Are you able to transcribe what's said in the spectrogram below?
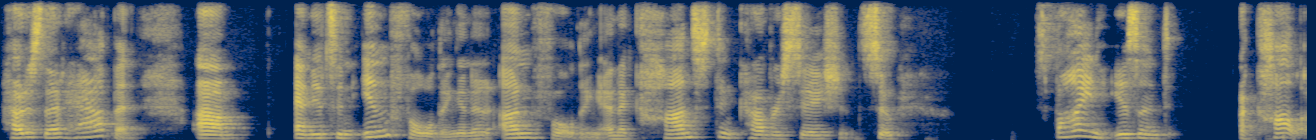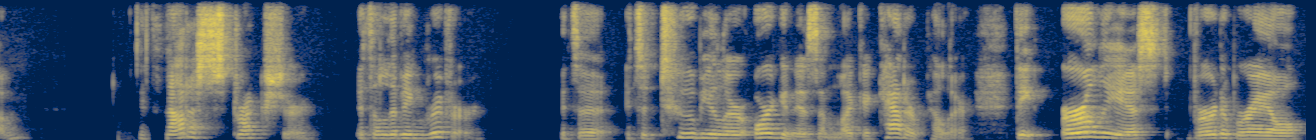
how does that happen? Um, and it's an infolding and an unfolding and a constant conversation. So spine isn't a column. It's not a structure. It's a living river. It's a, it's a tubular organism like a caterpillar. The earliest vertebral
